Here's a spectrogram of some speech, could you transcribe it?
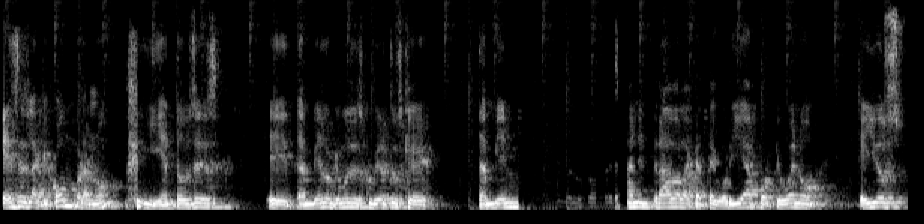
esa es la que compra, ¿no? Y entonces eh, también lo que hemos descubierto es que también los hombres han entrado a la categoría porque, bueno, ellos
